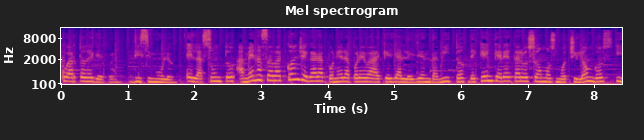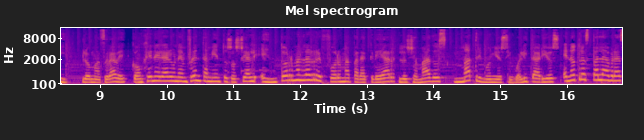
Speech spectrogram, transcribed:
Cuarto de guerra. Disimulo. El asunto amenazaba con llegar a poner a prueba aquella leyenda mito de que en Querétaro somos mochilongos y, lo más grave, con generar un enfrentamiento social en torno a la reforma para crear los llamados matrimonios igualitarios, en otras palabras,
